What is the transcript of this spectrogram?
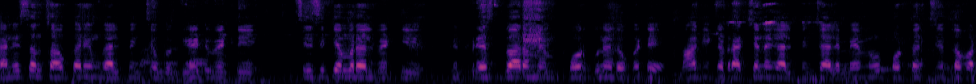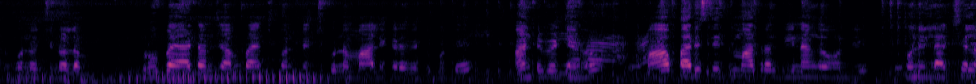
కనీసం సౌకర్యం కల్పించి ఒక గేట్ పెట్టి సీసీ కెమెరాలు పెట్టి మీ ప్రెస్ ద్వారా మేము కోరుకునేది ఒకటే. మాకు ఇక్కడ రక్షణ కల్పించాలి. మేము పొట్ట చీరలో పట్టుకొని వచ్చిన వాళ్ళం రూపాయి ఆటం సంపాదించుకొని తెచ్చుకున్న మాల్ ఇక్కడ పెట్టుకుంటే అంటు పెట్టారు మా పరిస్థితి మాత్రం దీనంగా ఉంది. కొన్ని లక్షల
